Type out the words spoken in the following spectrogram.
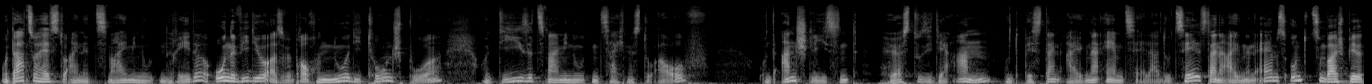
Und dazu hältst du eine zwei Minuten Rede ohne Video, also wir brauchen nur die Tonspur und diese zwei Minuten zeichnest du auf und anschließend hörst du sie dir an und bist dein eigener AM-Zähler. Du zählst deine eigenen AMs und zum Beispiel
